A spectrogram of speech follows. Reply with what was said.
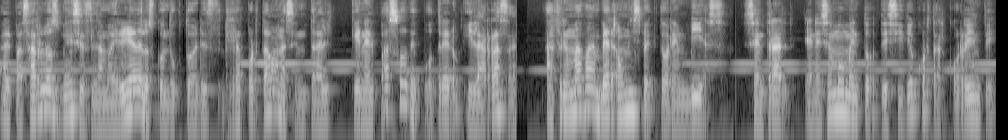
Al pasar los meses, la mayoría de los conductores reportaban a Central que en el paso de Potrero y La Raza afirmaban ver a un inspector en vías, Central en ese momento decidió cortar corriente,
